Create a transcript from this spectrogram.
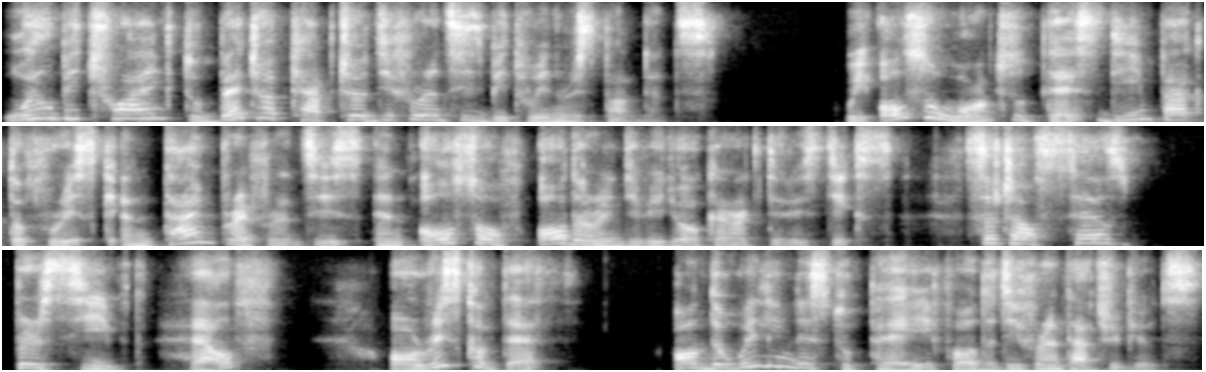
we'll be trying to better capture differences between respondents. We also want to test the impact of risk and time preferences and also of other individual characteristics, such as self-perceived health or risk of death, on the willingness to pay for the different attributes.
